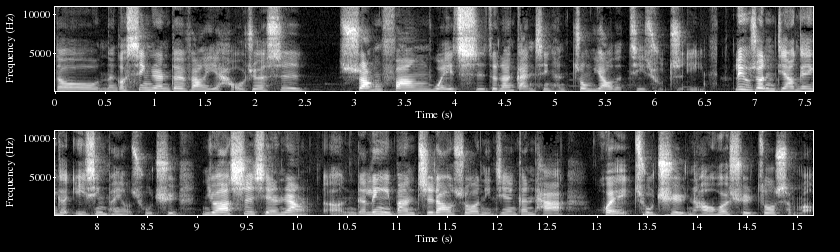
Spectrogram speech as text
都能够信任对方也好，我觉得是双方维持这段感情很重要的基础之一。例如说，你今天要跟一个异性朋友出去，你就要事先让呃你的另一半知道说你今天跟他会出去，然后会去做什么。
